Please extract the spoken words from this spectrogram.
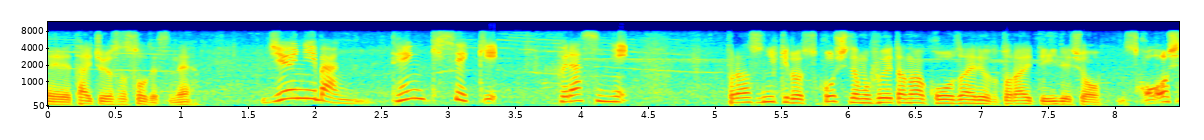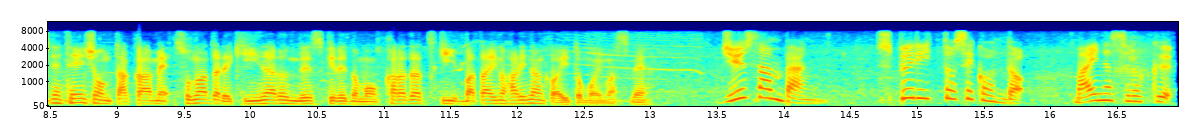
えー、体調良さそうですね。12番天気石プラス2プラス2キロ少しでも増えたのは好材料と捉えていいでしょう。少しねテンション高め。そのあたり気になるんですけれども体つき馬体の張りなんかはいいと思いますね。13番スプリットセコンド。マイナス6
